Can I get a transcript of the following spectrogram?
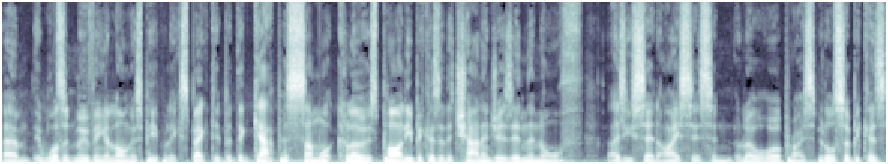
um, it wasn't moving along as people expected. But the gap has somewhat closed, partly because of the challenges in the north, as you said, ISIS and lower oil prices, but also because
